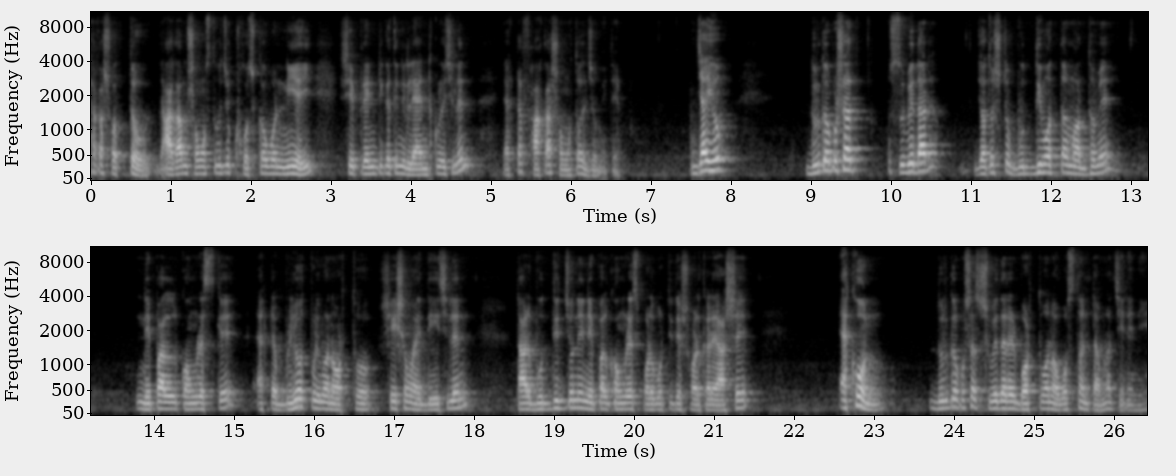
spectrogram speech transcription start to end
থাকা সত্ত্বেও আগাম সমস্ত কিছু খোঁজখবর নিয়েই সেই প্লেনটিকে তিনি ল্যান্ড করেছিলেন। একটা ফাঁকা সমতল জমিতে। যাই হোক, দুর্গাপ্রসাদ সুবেদার যথেষ্ট বুদ্ধিমত্তার মাধ্যমে নেপাল কংগ্রেসকে একটা বৃহৎ পরিমাণ অর্থ সেই সময় দিয়েছিলেন। তার বুদ্ধির জন্যে নেপাল কংগ্রেস পরবর্তীতে সরকারে আসে। এখন দুর্গাপ্রসাদ সুবেদারের বর্তমান অবস্থানটা আমরা জেনে নিই।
